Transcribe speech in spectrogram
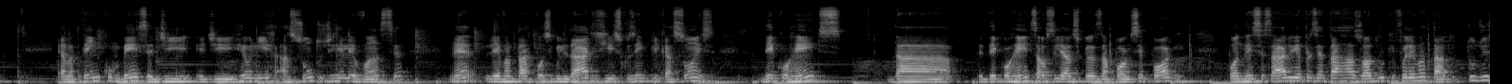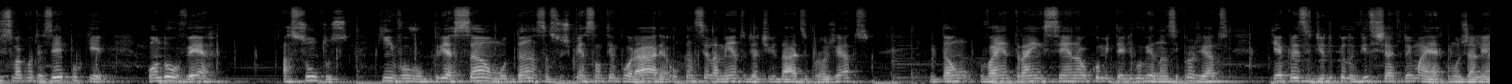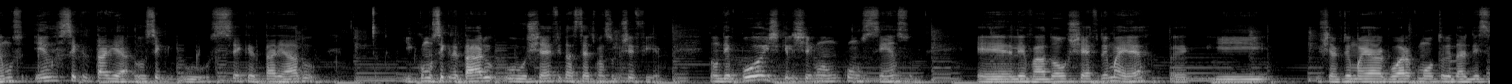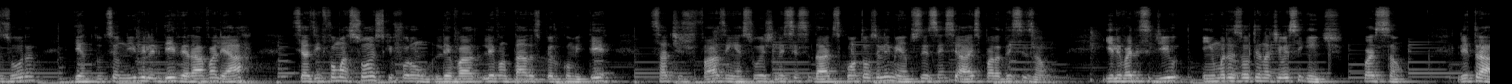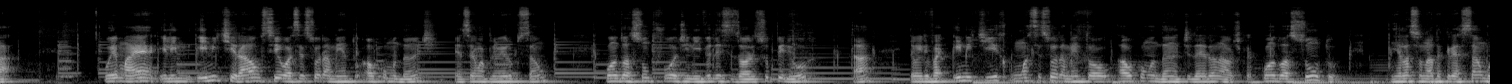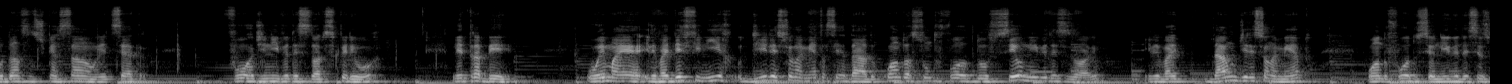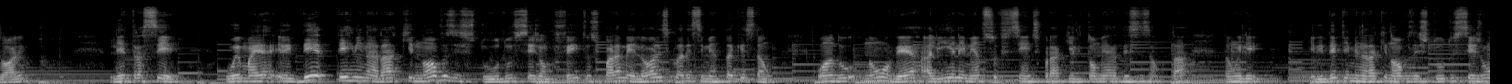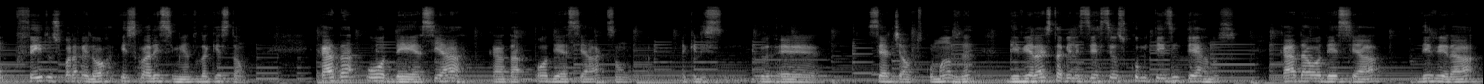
ela tem incumbência de, de reunir assuntos de relevância, né? levantar possibilidades, riscos e implicações decorrentes da decorrentes auxiliados pelas APOG e CEPOG, quando necessário, e apresentar razoável do que foi levantado. Tudo isso vai acontecer porque quando houver assuntos que envolvam criação, mudança, suspensão temporária ou cancelamento de atividades e projetos, então vai entrar em cena o Comitê de Governança e Projetos, que é presidido pelo vice-chefe do EMAER, como já lemos, e o, secretaria, o, sec, o secretariado e como secretário o chefe da sétima subchefia. Então, depois que eles chegam a um consenso, é levado ao chefe do EMAER é, e o chefe do EMAER agora como autoridade decisora, dentro do seu nível, ele deverá avaliar se as informações que foram levantadas pelo comitê satisfazem as suas necessidades quanto aos elementos essenciais para a decisão. E ele vai decidir em uma das alternativas seguintes. Quais são? Letra A. O EMAER ele emitirá o seu assessoramento ao comandante, essa é uma primeira opção, quando o assunto for de nível decisório superior, tá? Então ele vai emitir um assessoramento ao, ao comandante da aeronáutica quando o assunto relacionado à criação, mudança, suspensão, etc., for de nível decisório superior. Letra B. O EMAER ele vai definir o direcionamento a ser dado quando o assunto for do seu nível decisório. Ele vai dar um direcionamento quando for do seu nível decisório. Letra C. O EMAER determinará que novos estudos sejam feitos para melhor esclarecimento da questão, quando não houver ali elementos suficientes para que ele tome a decisão, tá? Então ele ele determinará que novos estudos sejam feitos para melhor esclarecimento da questão. Cada ODSA, cada ODSA, que são aqueles é, sete altos comandos, né, deverá estabelecer seus comitês internos. Cada ODSA deverá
